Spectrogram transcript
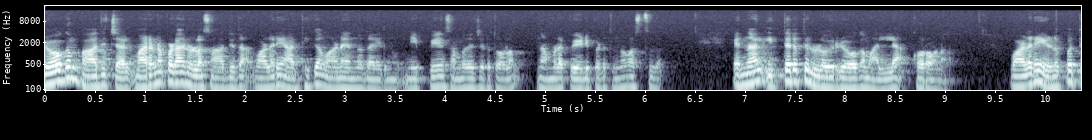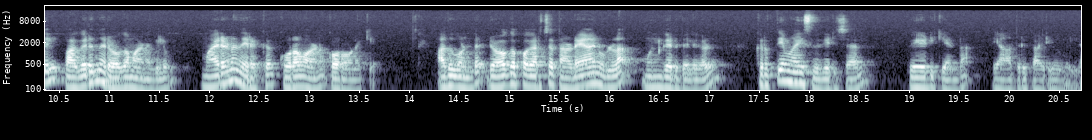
രോഗം ബാധിച്ചാൽ മരണപ്പെടാനുള്ള സാധ്യത വളരെ അധികമാണ് എന്നതായിരുന്നു നിപ്പയെ സംബന്ധിച്ചിടത്തോളം നമ്മളെ പേടിപ്പെടുത്തുന്ന വസ്തുത. എന്നാൽ ഇത്തരത്തിലുള്ള ഒരു രോഗമല്ല കൊറോണ. വളരെ എളുപ്പത്തിൽ പകരുന്ന രോഗമാണെങ്കിലും മരണനിരക്ക് കുറവാണ് കൊറോണയ്ക്ക്. അതുകൊണ്ട് രോഗപകർച്ച തടയാനുള്ള മുൻകരുതലുകൾ കൃത്യമായി സ്വീകരിച്ചാൽ പേടിക്കേണ്ട യാതൊരു കാര്യവുമില്ല.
